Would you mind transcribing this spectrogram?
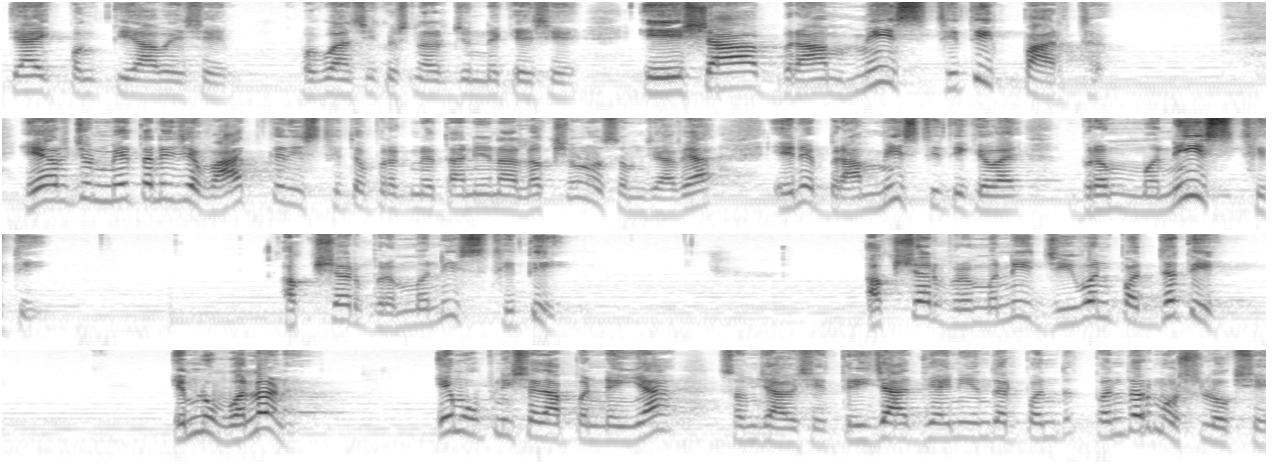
ત્યાં એક પંક્તિ આવે છે. ભગવાન શ્રી કૃષ્ણ અર્જુનને કહે છે એશા બ્રાહ્મી સ્થિતિ પાર્થ. હે અર્જુન, મેં તને જે વાત કરી સ્થિત પ્રજ્ઞતાની એના લક્ષણો સમજાવ્યા, એને બ્રાહ્મી સ્થિતિ કહેવાય, બ્રહ્મની સ્થિતિ. અક્ષર બ્રહ્મની સ્થિતિ. અક્ષર બ્રહ્મની જીવન પદ્ધતિ. એમનું વલણ, એમ ઉપનિષદ આપણને અહીંયા સમજાવે છે. ત્રીજા અધ્યાયની અંદર પંદરમો શ્લોક છે,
